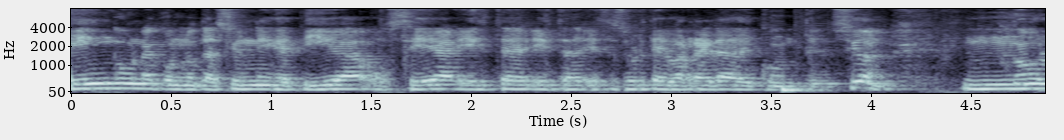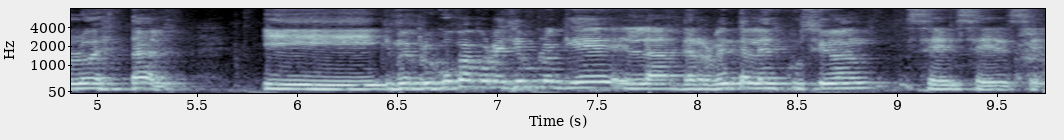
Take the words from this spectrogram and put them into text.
tenga una connotación negativa o sea esta, esta, esta suerte de barrera de contención. No lo es tal. Y, me preocupa, por ejemplo, que la, de repente la discusión se, se, se,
